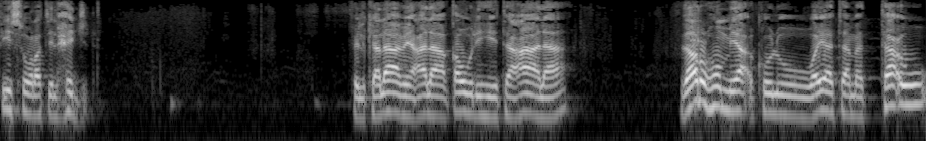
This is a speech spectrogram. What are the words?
في سورة الحجر. في الكلام على قوله تعالى ذرهم يأكلوا ويتمتعوا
